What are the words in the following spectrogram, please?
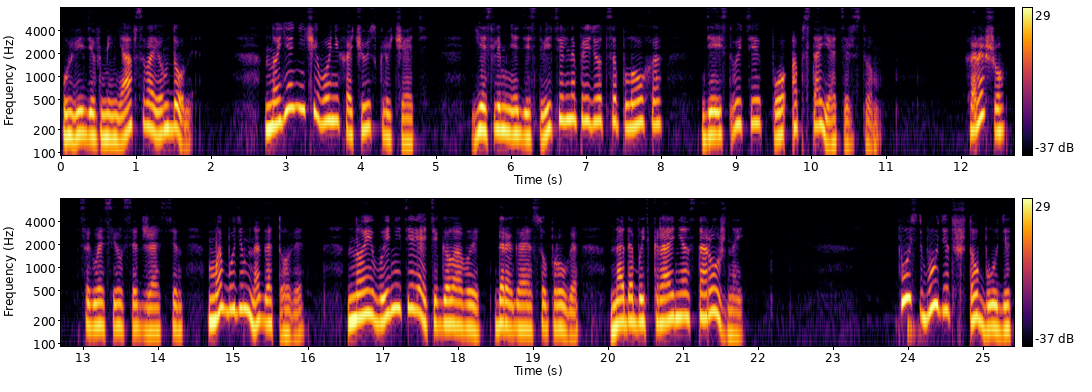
увидев меня в своем доме. Но я ничего не хочу исключать. Если мне действительно придется плохо, действуйте по обстоятельствам. «Хорошо», — согласился Джастин, — «мы будем наготове. Но и вы не теряйте головы, дорогая супруга. Надо быть крайне осторожной». «Пусть будет, что будет,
